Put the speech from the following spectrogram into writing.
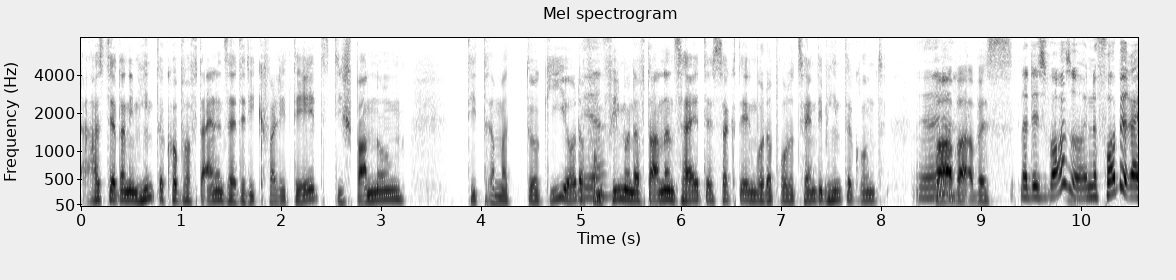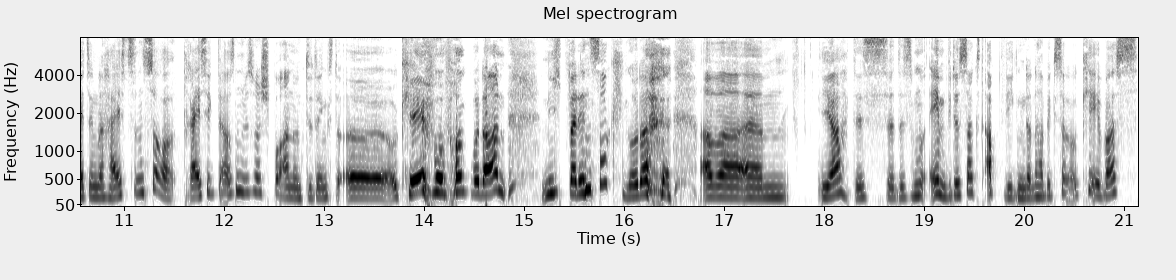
hast du ja dann im Hinterkopf auf der einen Seite die Qualität, die Spannung, die Dramaturgie, oder? Ja. Vom Film und auf der anderen Seite sagt irgendwo der Produzent im Hintergrund, war aber, aber es, Na, das war so. In der Vorbereitung, da heißt es dann so, 30.000 müssen wir sparen. Und du denkst, äh, okay, wo fängt man an? Nicht bei den Socken, oder? Aber ähm, ja, das, das eben, wie du sagst, abwiegen. Dann habe ich gesagt, okay, was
